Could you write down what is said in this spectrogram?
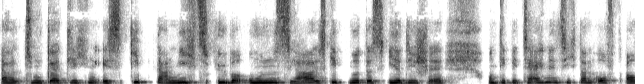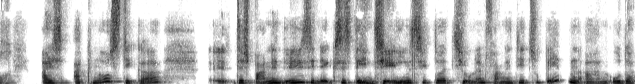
äh, zum Göttlichen, es gibt da nichts über uns, ja, es gibt nur das Irdische und die bezeichnen sich dann oft auch als Agnostiker. Äh, das Spannende ist, in existenziellen Situationen fangen die zu beten an oder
